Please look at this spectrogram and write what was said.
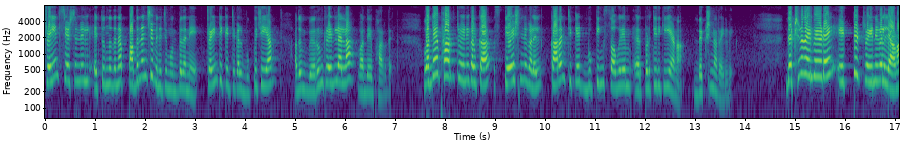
ട്രെയിൻ സ്റ്റേഷനിൽ എത്തുന്നതിന് പതിനഞ്ച് മിനിറ്റ് മുൻപ് തന്നെ ട്രെയിൻ ടിക്കറ്റുകൾ ബുക്ക് ചെയ്യാം. അതും വെറും ട്രെയിനിലല്ല വന്ദേ ഭാരതിൽ. വന്ദേ ഭാരത് ട്രെയിനുകൾക്ക് സ്റ്റേഷനുകളിൽ കറന്റ് ടിക്കറ്റ് ബുക്കിംഗ് സൗകര്യം ഏർപ്പെടുത്തിയിരിക്കുകയാണ് ദക്ഷിണ റെയിൽവേ ദക്ഷിണ റെയിൽവേയുടെ എട്ട് ട്രെയിനുകളിലാണ്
